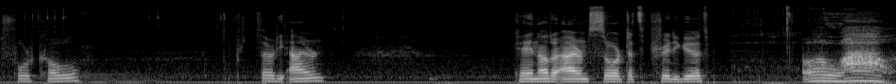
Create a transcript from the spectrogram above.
4 coal. 30 iron. Okay, another iron sword. That's pretty good. Oh, wow.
